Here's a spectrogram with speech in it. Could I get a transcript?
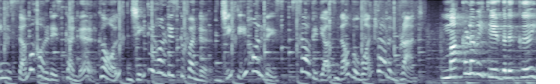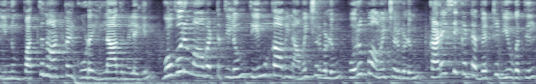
இனி சம்மர் ஹாலிடேஸ் கண்ணு. கால் ஜிடி ஹாலிடேஸ்க்கு பண்ணு. GT holidays south India's number one travel brand மக்களவை தேர்தலுக்கு இன்னும் பத்து நாட்கள் கூட இல்லாத நிலையில் ஒவ்வொரு மாவட்டத்திலும் திமுகவின் அமைச்சர்களும் பொறுப்பு அமைச்சர்களும் கடைசி கட்ட வெற்றி வியூகத்தில்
